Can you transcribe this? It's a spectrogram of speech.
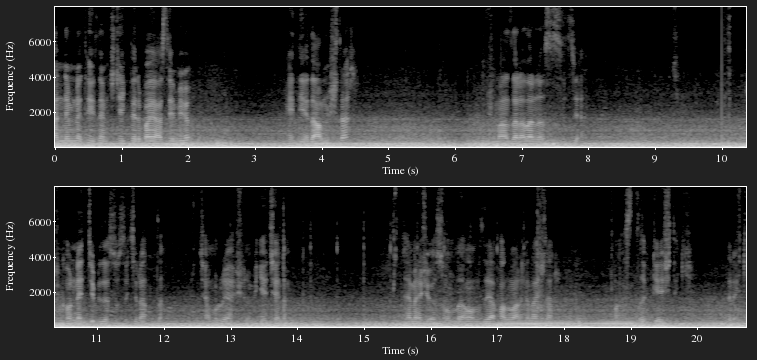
Annemle teyzem çiçekleri bayağı seviyor. Hediye de almışlar. Şu manzaralar nasıl sizce? Şu kornetçi bize su sıçrattı. Çamurlu ya şunu bir geçelim. Hemen şöyle sollamamızı yapalım arkadaşlar. Bastık geçtik. Direkt.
